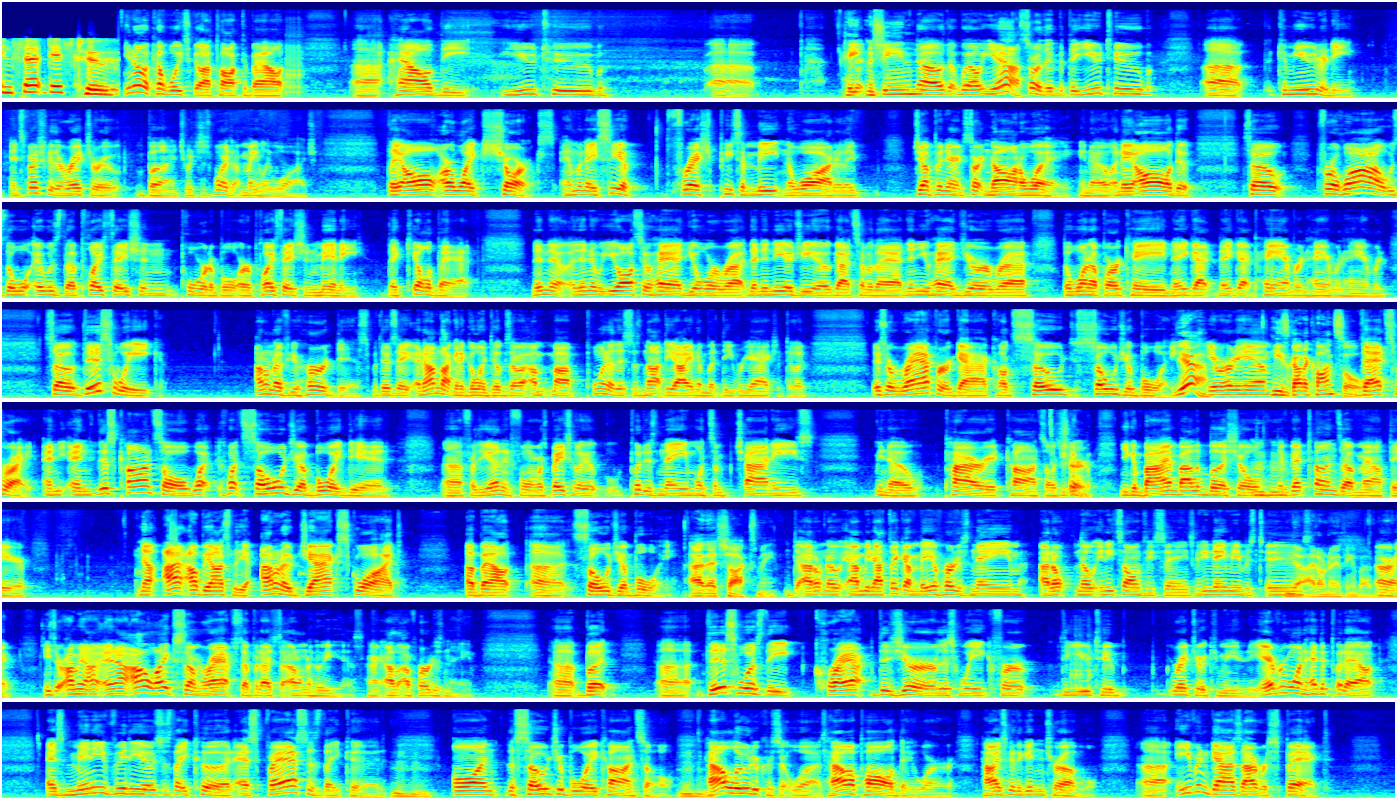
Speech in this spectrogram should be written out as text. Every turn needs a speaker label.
Speaker 1: Insert disc 2.
Speaker 2: You know, a couple weeks ago I talked about uh, how the YouTube. Uh,
Speaker 3: Hate
Speaker 2: the-
Speaker 3: machine.
Speaker 2: No, that well, yeah, sort of. The, but the YouTube uh, community, and especially the retro bunch, which is what I mainly watch, they all are like sharks. And when they see a fresh piece of meat in the water, they jump in there and start gnawing away. You know, and they all do. So for a while, it was the it was the PlayStation Portable or PlayStation Mini. They killed that. Then, the, and then you also had your uh, then the Neo Geo got some of that. And then you had your uh, the One Up Arcade. And they got they got hammered, and hammered, and hammered. So this week, I don't know if you heard this, but there's a and I'm not going to go into it because my point of this is not the item, but the reaction to it. There's a rapper guy called Sol- Soulja Boy.
Speaker 3: Yeah.
Speaker 2: you ever heard of him?
Speaker 3: He's got a console.
Speaker 2: That's right. And and this console, what what Soulja Boy did uh, for the uninformed was basically put his name on some Chinese, you know, pirate consoles. You
Speaker 3: Sure.
Speaker 2: Can, you can buy them by the bushel. They've got tons of them out there. Now, I, I'll be honest with you. I don't know jack squat about uh, Soulja Boy.
Speaker 3: Uh, that shocks me.
Speaker 2: I don't know. I mean, I think I may have heard his name. I don't know any songs he sings. Can you name any of his tunes?
Speaker 3: No, I don't know anything about him.
Speaker 2: All right. He's. I mean, I, and I, I like some rap stuff, but I, just, I don't know who he is. All right. I, I've heard his name. Uh, but uh, this was the crap de jour this week for the YouTube retro community. Everyone had to put out as many videos as they could, as fast as they could, on the Soulja Boy console. How ludicrous it was, how appalled they were, how he's going to get in trouble. Uh, even guys I respect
